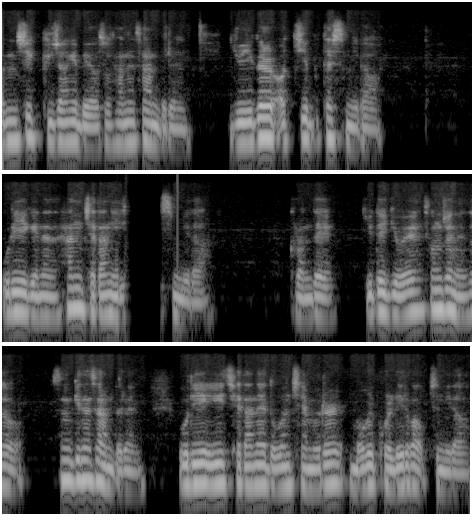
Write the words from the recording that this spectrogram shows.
음식 규정에 매여서 사는 사람들은 유익을 얻지 못했습니다. 우리에게는 한 재단이 있습니다. 그런데 유대교의 성전에서 숨기는 사람들은 우리의 이 재단에 놓은 재물을 먹을 권리가 없습니다.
